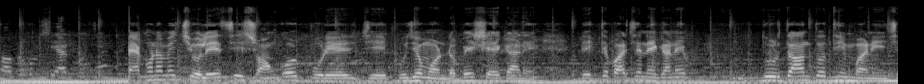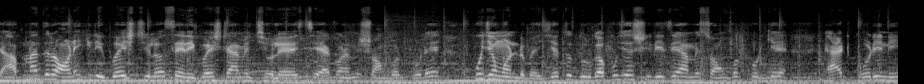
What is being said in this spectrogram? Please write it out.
সব রকম শেয়ার করছি। এখন আমি চলে এসেছি শঙ্করপুরের যে পুজো মণ্ডপে, সেখানে। দেখতে পাচ্ছেন এখানে দুর্দান্ত থিম বানিয়েছে। আপনাদের অনেক রিকোয়েস্ট ছিল, সেই রিকোয়েস্টে আমি চলে এসেছি। এখন আমি শঙ্করপুরে পুজো মণ্ডপে। যেহেতু দুর্গাপুজোর সিরিজে আমি শঙ্করপুরকে অ্যাড করিনি,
